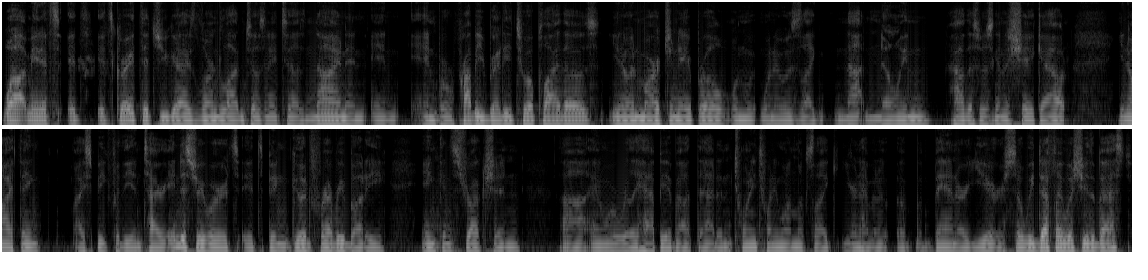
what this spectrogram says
Well, I mean, it's it's it's great that you guys learned a lot in 2008, 2009, and and and we're probably ready to apply those. You know, in March and April when we, when it was like not knowing how this was going to shake out. You know, I think I speak for the entire industry where it's it's been good for everybody in construction uh, and we're really happy about that. And 2021 looks like you're gonna have a, a, banner year. So we definitely wish you the best.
